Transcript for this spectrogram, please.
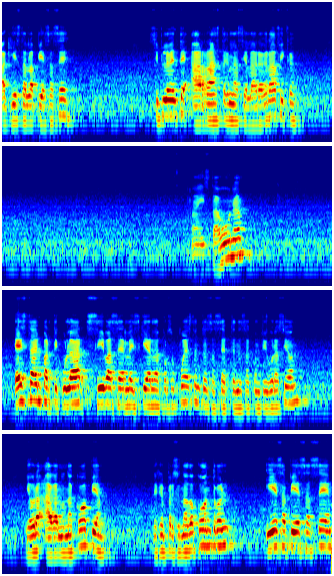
aquí está la pieza C. Simplemente arrastrenla hacia el área gráfica. Ahí está una. Esta en particular sí va a ser la izquierda, por supuesto, entonces acepten esa configuración. Y ahora hagan una copia. Dejen presionado control y esa pieza C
